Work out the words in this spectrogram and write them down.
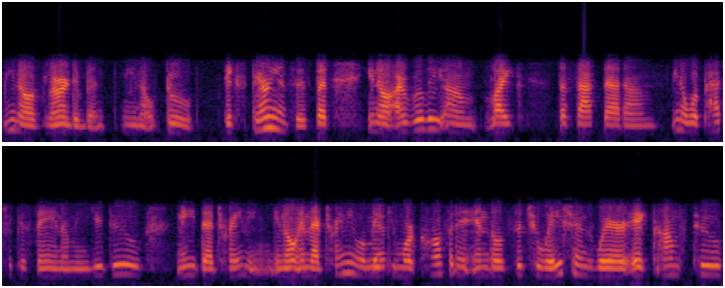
you know I've learned and been you know through experiences. But you know, I really um like the fact that um you know what Patrick is saying. I mean, you do need that training, you know, and that training will make Yep. you more confident in those situations where it comes to,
